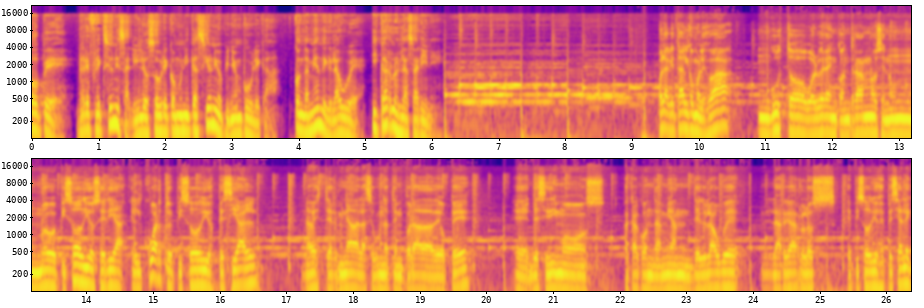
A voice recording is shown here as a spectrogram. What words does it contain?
OP, Reflexiones al hilo sobre comunicación y opinión pública, con Damián de Glaube y Carlos Lazzarini. Hola, ¿qué tal? ¿Cómo les va? Un gusto volver a encontrarnos en un nuevo episodio. Sería el cuarto episodio especial. Una vez terminada la segunda temporada de OP, eh, decidimos acá con Damián de Glaube largar los episodios especiales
